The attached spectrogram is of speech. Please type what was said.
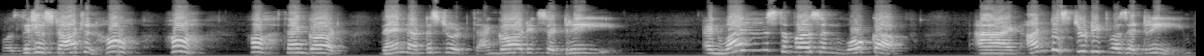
was little startled. Oh oh oh thank god. Then understood thank god it's a dream and once the person woke up and understood it was a dream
